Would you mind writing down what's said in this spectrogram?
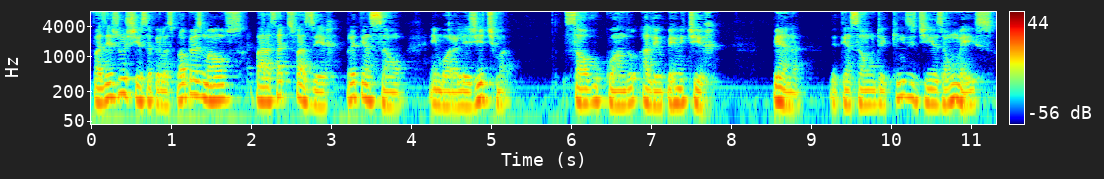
Fazer justiça pelas próprias mãos para satisfazer pretensão, embora legítima, salvo quando a lei o permitir. Pena: detenção de 15 dias a um mês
